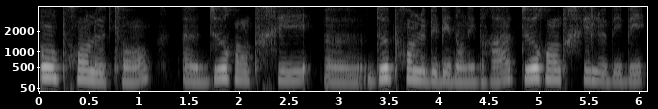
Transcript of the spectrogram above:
On prend le temps, de rentrer, de prendre le bébé dans les bras, de rentrer le bébé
